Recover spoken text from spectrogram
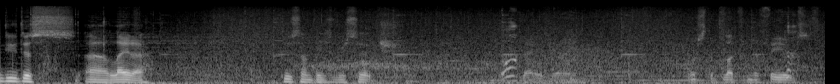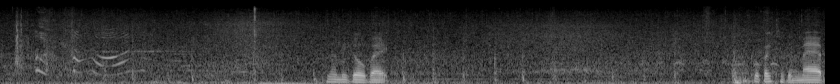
Me do this uh, later. Do some basic research. It rain. Watch the blood from the fields. Let me go back. Go back to the map.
